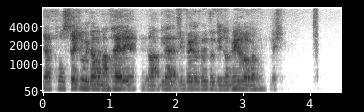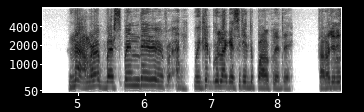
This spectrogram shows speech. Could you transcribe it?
যা পোস্টে কি ওইটা মাথায় রাখলে আর কি বের হইতো কিনা না? আমরা ব্যাটসম্যানদের উইকেটগুলা গেছে কিন্তু পাওয়ার প্লেতে তারা যদি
